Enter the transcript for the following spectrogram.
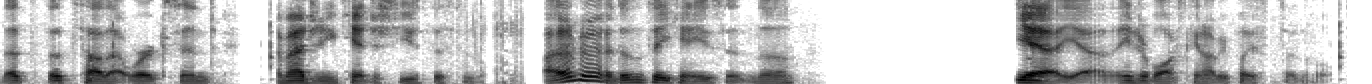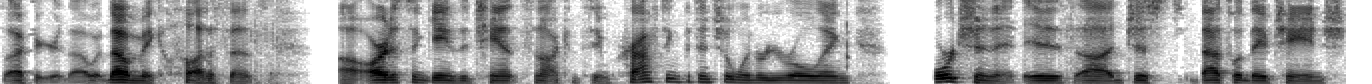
that's that's how that works. And I imagine you can't just use this. In, I don't know. It doesn't say you can't use it in the. Yeah, yeah. Angel blocks cannot be placed inside the vault. So I figured that would that would make a lot of sense. Uh, Artisan gains a chance to not consume crafting potential when rerolling. Fortunate is uh, just that's what they've changed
